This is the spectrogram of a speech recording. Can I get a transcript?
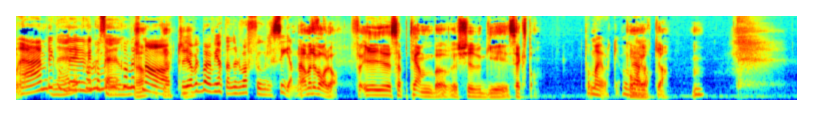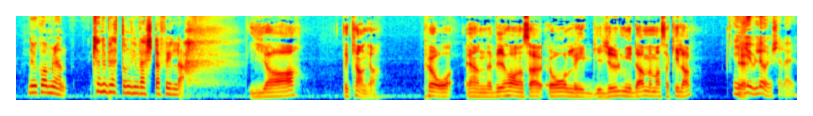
Nej, men det, kom, Nej, det, kommer, kommer, kommer snart. Ja, okay. Jag vill bara veta när du var full senast. Ja, men det var då. För I september 2016. På Mallorca? På, på Mallorca. Mm. Nu kommer den. Kan du berätta om din värsta fylla? Ja, det kan jag. På en, vi har en så här årlig julmiddag med massa killar. En eh, jullunch eller?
